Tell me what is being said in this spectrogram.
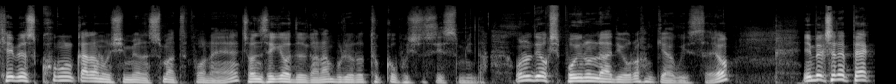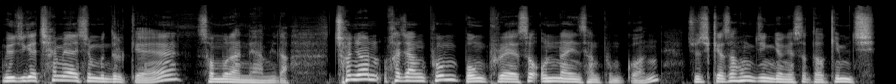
KBS 어, 콩을 깔아놓으시면 스마트폰에 전 세계 어딜 가나 무료로 듣고 보실 수 있습니다. 오늘도 역시 보이는 라디오로 함께하고 있어요. 인백션의 백뮤직에 참여하신 분들께 선물 안내합니다. 천연 화장품 봉프레에서 온라인 상품권, 주식회사 홍진경에서 더 김치,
